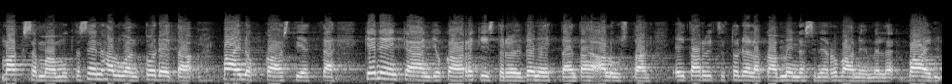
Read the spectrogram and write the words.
maksamaan mutta sen haluan todeta painokkaasti että kenenkään joka rekisteröi venettään tai alustaan ei tarvitse todellakaan mennä sinne rovaniemelle vain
